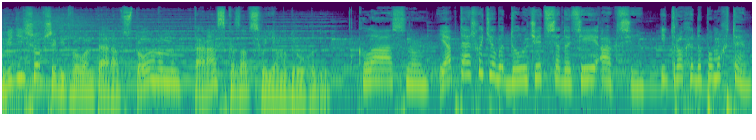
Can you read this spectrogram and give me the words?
Відійшовши від волонтера в сторону, Тарас сказав своєму другові. Класно. Я б теж хотів би долучитися до цієї акції і трохи допомогти.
